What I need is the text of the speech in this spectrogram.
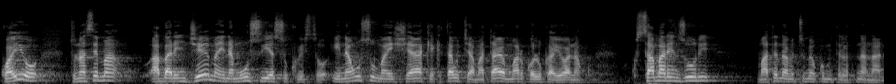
Kwa hiyo tunasema habari njema inamuhusu yesu kristo inahusu maisha yake. Kitabu cha matayo marko luka yohana. Samari nzuri matendo ya mitume 138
